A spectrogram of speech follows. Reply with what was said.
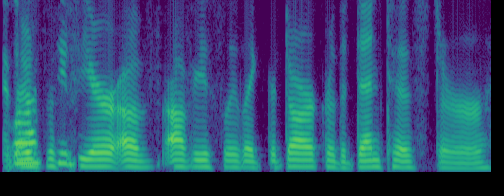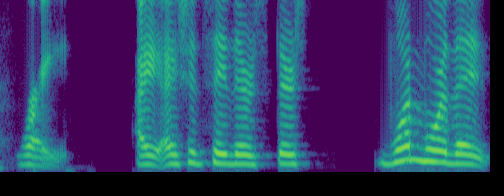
There's a Honestly- fear of obviously like the dark or the dentist or right. I I should say there's there's one more that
